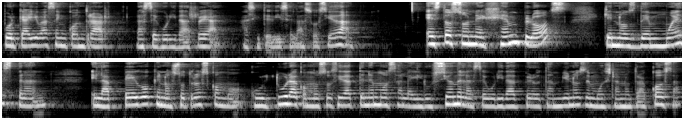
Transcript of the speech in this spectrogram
porque ahí vas a encontrar la seguridad real, así te dice la sociedad. Estos son ejemplos que nos demuestran el apego que nosotros como cultura, como sociedad tenemos a la ilusión de la seguridad, pero también nos demuestran otra cosa,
